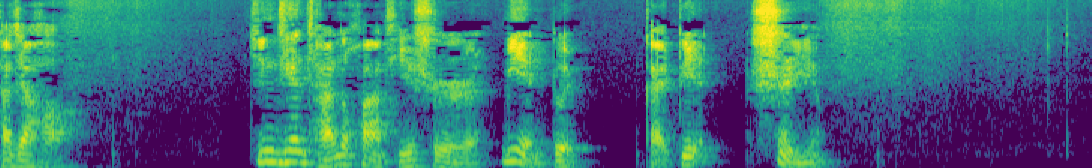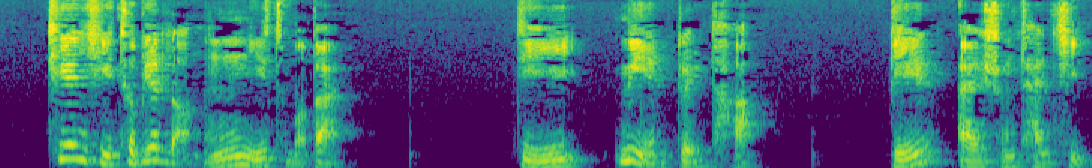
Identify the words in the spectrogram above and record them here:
大家好，今天谈的话题是面对、改变、适应。天气特别冷，你怎么办？第一，面对它，别唉声叹气、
